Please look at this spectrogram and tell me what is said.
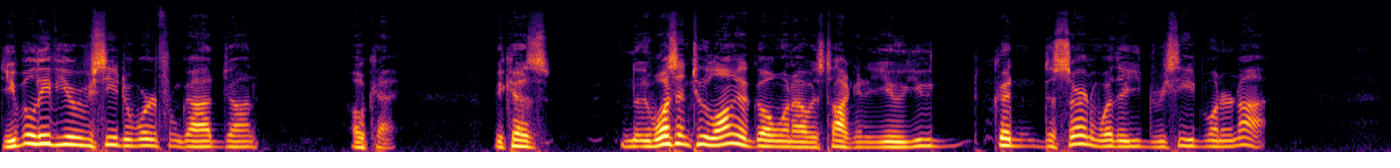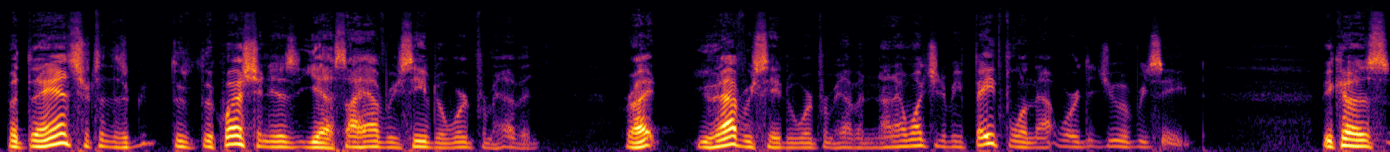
Do you believe you received a word from God, John? Okay. Because it wasn't too long ago when I was talking to you, you couldn't discern whether you'd received one or not. But the answer to the, to the question is yes, I have received a word from heaven. Right? You have received a word from heaven, and I want you to be faithful in that word that you have received. Because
